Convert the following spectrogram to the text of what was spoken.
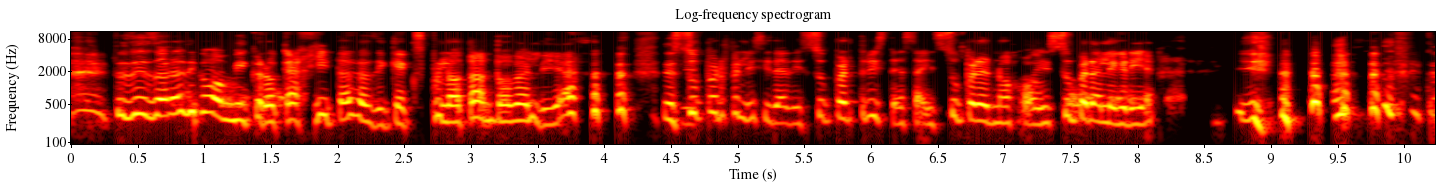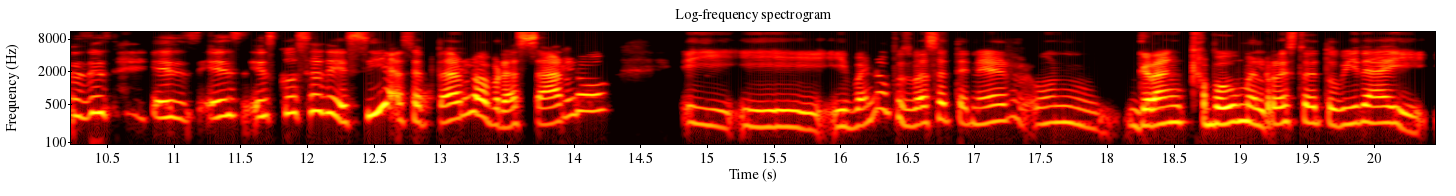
Entonces son así como micro cajitas, así que explotan todo el día, de súper felicidad y súper tristeza y súper enojo y súper alegría. Y entonces es, es, es, cosa de sí, aceptarlo, abrazarlo y, y, y, bueno, pues vas a tener un gran kaboom el resto de tu vida y,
